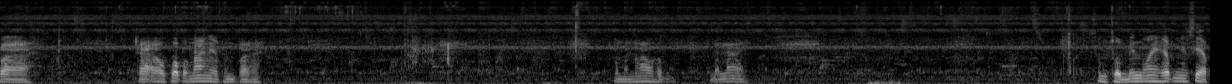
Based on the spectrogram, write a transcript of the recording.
ปลากะเอาพอประมาณเนี่ยน้ำปลาเอามะนาวครับมะนาวสมๆเล็กน้อยครับยังเสียบ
